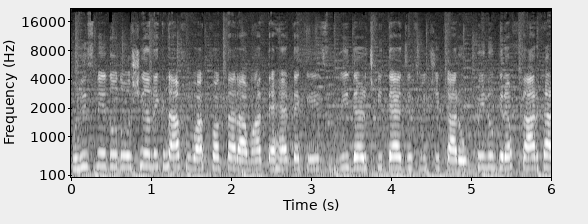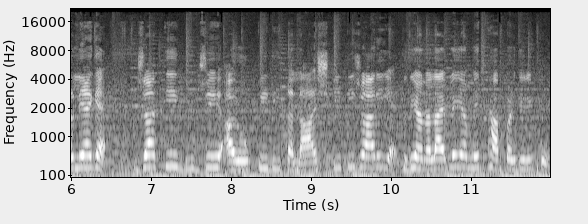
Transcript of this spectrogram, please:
ਪੁਲਿਸ ਨੇ ਦੋ ਦੋਸ਼ੀਆਂ ਦੇ ਖਿਲਾਫ ਵੱਖ-ਵੱਖ ਧਾਰਾਵਾਂ ਤਹਿਤ ਕੇਸ ਵੀ ਦਰਜ ਕੀਤਾ ਹੈ, ਜਿਸ ਵਿੱਚ ਇੱਕ ਆਰੋਪੀ ਨੂੰ ਗ੍ਰਿਫਤਾਰ ਕਰ ਲਿਆ ਗਿਆ ਜਦਕਿ ਦੂਜੇ ਆਰੋਪੀ ਦੀ ਤਲਾਸ਼ ਕੀਤੀ ਜਾ ਰਹੀ ਹੈ। ਲੁਧਿਆਣਾ ਲਾਈਵ ਲਈ ਅਮਿਤ ਥਾਪੜ ਦੀ ਰਿਪੋਰਟ।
